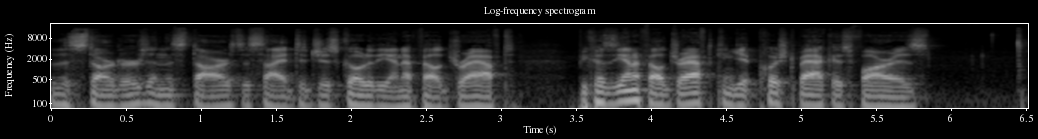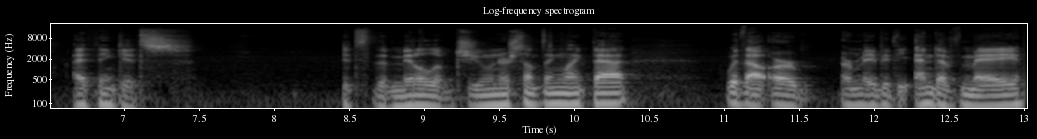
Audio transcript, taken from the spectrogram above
the starters and the stars decide to just go to the NFL draft because the NFL draft can get pushed back as far as I think it's it's the middle of June or something like that without or or maybe the end of May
